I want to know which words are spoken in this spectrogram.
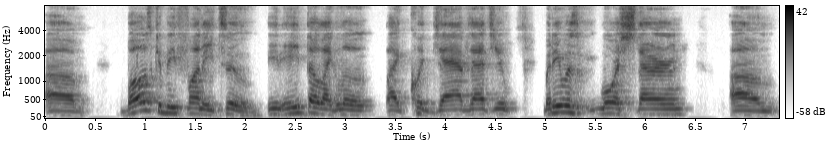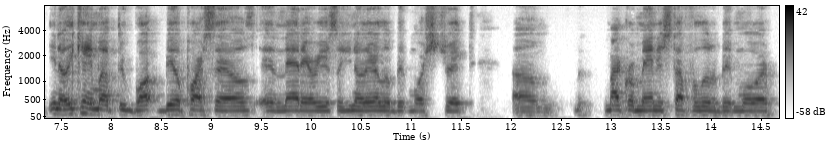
Um, could be funny too. He he throw like little like quick jabs at you, but he was more stern. Um, you know, he came up through Bill Parcells in that area, so you know they're a little bit more strict, um, micromanage stuff a little bit more.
